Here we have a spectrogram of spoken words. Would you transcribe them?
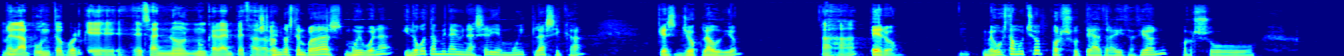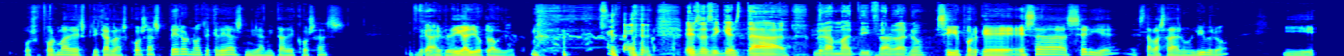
me la apunto porque esa no, nunca la he empezado a ver. Son dos temporadas muy buenas. Y luego también hay una serie muy clásica que es Yo Claudio. Ajá. Pero me gusta mucho por su teatralización, por su, por su forma de explicar las cosas, pero no te creas ni la mitad de cosas de lo que te diga yo, Claudio. esa sí que está dramatizada, ¿no? Sí, porque esa serie está basada en un libro y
